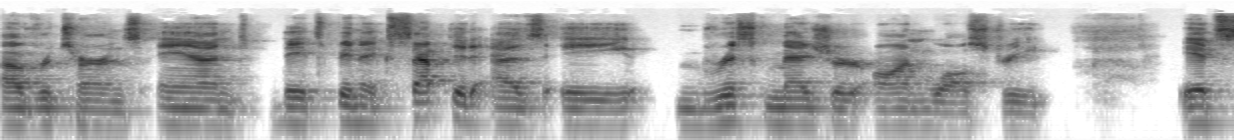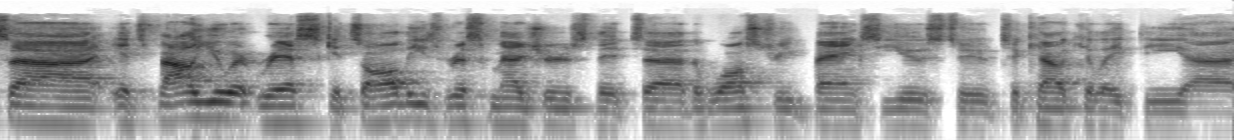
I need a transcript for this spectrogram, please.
of returns, and it's been accepted as a risk measure on Wall Street it's uh, it's value at risk. It's all these risk measures that uh, the Wall Street banks use to to calculate the uh,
